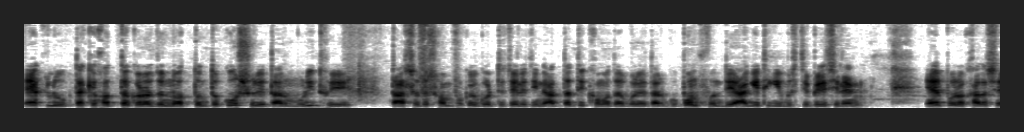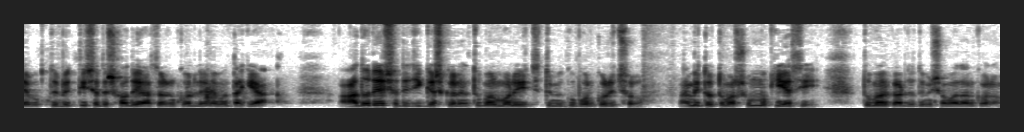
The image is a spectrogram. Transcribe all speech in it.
এক লোক তাকে হত্যা করার জন্য অত্যন্ত কৌশলে তার মুড়ি হয়ে তার সাথে সম্পর্ক গড়তে চাইলে তিনি আধ্যাত্মিক ক্ষমতা বলে তার গোপন ফোন দিয়ে আগে থেকেই বুঝতে পেরেছিলেন। এরপরও খাজা সাহেব উক্ত ব্যক্তির সাথে সদয় আচরণ করলেন এবং তাকে আদরের সাথে জিজ্ঞাসা করলেন, তোমার মনে ইচ্ছে তুমি গোপন করেছ? আমি তো তোমার সম্মুখী আছি। তোমার কার্য তুমি সমাধান করো।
